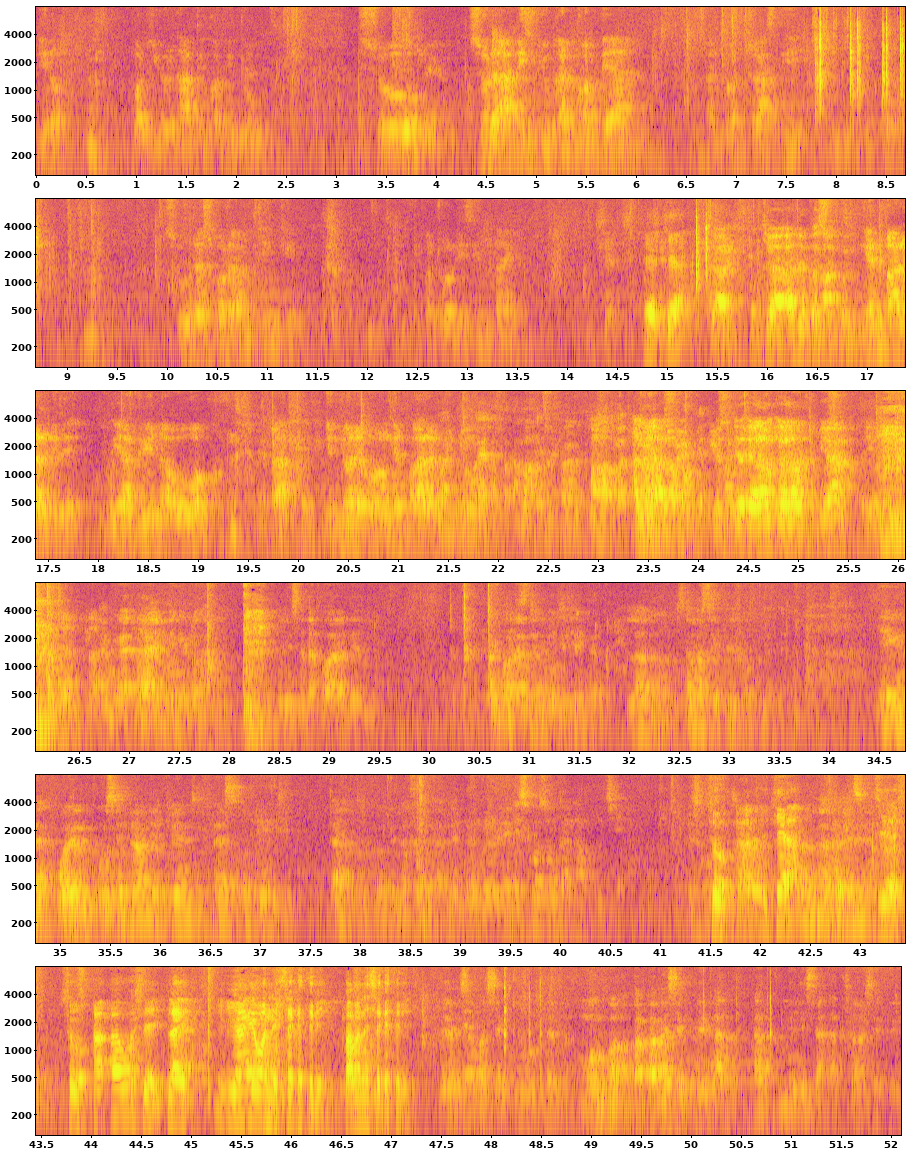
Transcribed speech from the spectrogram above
you know, mm. but you'll have the copy too. So, so that at least you can compare and contrast the report. So that's what I'm thinking, if at all is in line. Yeah, Chair. Chair, Chair, I have a question for you. ngeen baalal ñu we are doing our work ah ñun ñoo leen oo ngeen baalal. Ah, Ali ala. Ela ela Yeah. am nga time mi ngi noonu ministre dafa war a dem dafa war a dem mu ngi fekk loolu sama secret foofu la léegi nag boo leen poussé dans les twenty first or twenty third ko dina fekk Discussion can happen, Chair. So, Chair, yes, so I, I would say, like, you are one secretary, permanent secretary. Permanent secretary and minister and secretary.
